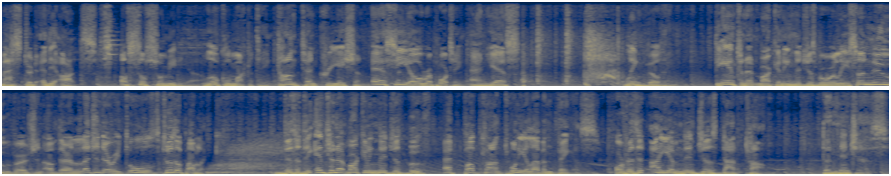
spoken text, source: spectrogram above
Mastered in the arts of social media, local marketing, content creation, SEO reporting, and yes, link building. The Internet Marketing Ninjas will release a new version of their legendary tools to the public. Visit the Internet Marketing Ninjas booth at PubCon 2011 Vegas or visit imninjas.com. The ninjas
